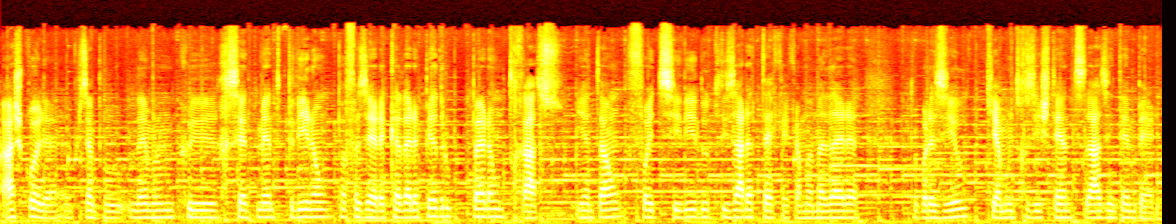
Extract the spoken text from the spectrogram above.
à escolha. Por exemplo, lembro-me que recentemente pediram para fazer a cadeira Pedro para um terraço e então foi decidido utilizar a Teca, que é uma madeira do Brasil que é muito resistente às intempéries.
